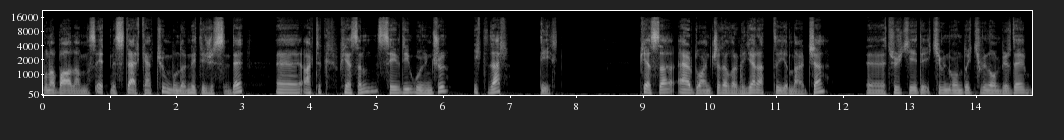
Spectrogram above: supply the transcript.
buna bağlanması etmesi derken tüm bunların neticesinde e, artık piyasanın sevdiği oyuncu iktidar değil. Piyasa Erdoğan canavarını yarattığı yıllarca e, Türkiye'de 2010'da 2011'de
